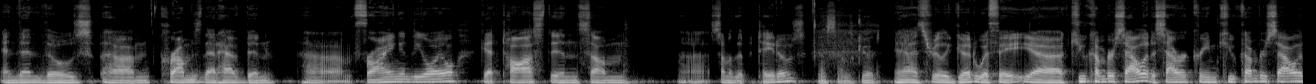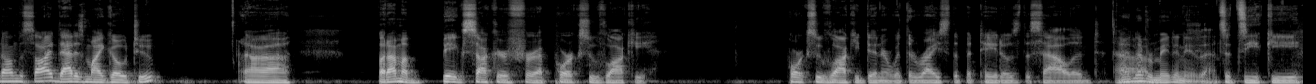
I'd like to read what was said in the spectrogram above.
and then those um, crumbs that have been um, frying in the oil get tossed in some uh, some of the potatoes. That sounds good. Yeah, it's really good with a uh, cucumber salad, a sour cream cucumber salad on the side. That is my go-to. Uh, but I'm a big sucker for a pork souvlaki. Pork souvlaki dinner with the rice, the potatoes, the salad. I've um, never made any of that. It's tzatziki.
